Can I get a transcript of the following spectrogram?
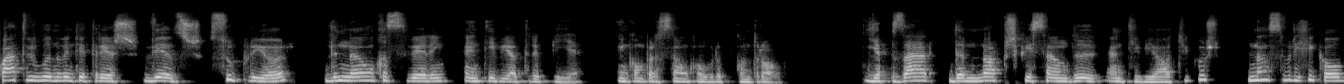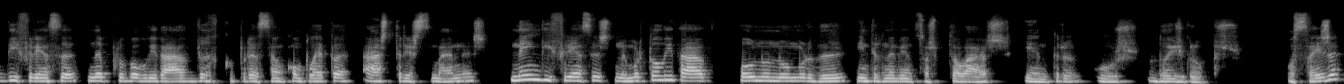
4,93 vezes superior de não receberem antibioterapia, em comparação com o grupo controle. E apesar da menor prescrição de antibióticos, não se verificou diferença na probabilidade de recuperação completa às três semanas, nem diferenças na mortalidade ou no número de internamentos hospitalares entre os dois grupos. Ou seja,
